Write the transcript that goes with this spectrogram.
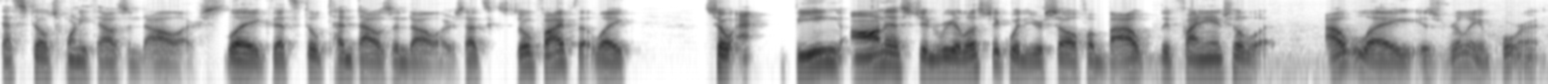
that's still $20,000 like that's still $10,000 that's still 5 that like so being honest and realistic with yourself about the financial outlay is really important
